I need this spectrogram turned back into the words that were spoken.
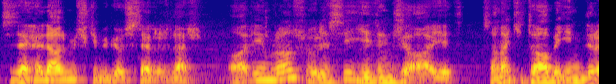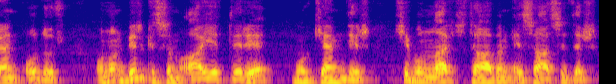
size helalmiş gibi gösterirler. Ali İmran suresi 7. ayet. Sana kitabı indiren odur. Onun bir kısım ayetleri muhkemdir ki bunlar kitabın esasıdır.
